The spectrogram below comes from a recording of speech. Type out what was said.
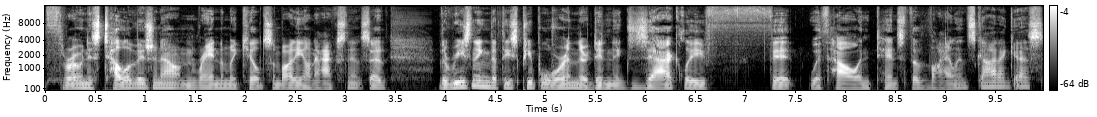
thrown his television out and randomly killed somebody on accident. So the reasoning that these people were in there didn't exactly fit with how intense the violence got, I guess.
